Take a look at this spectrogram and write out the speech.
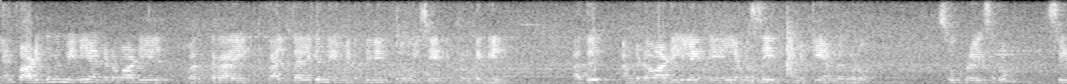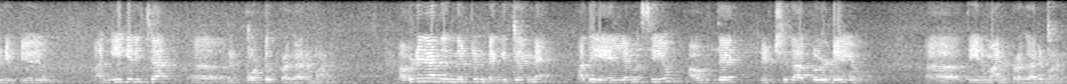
ഞാൻ പാടിക്കുന്ന് മിനി അംഗനവാടിയിൽ വർക്കറായി താൽക്കാലിക നിയമനത്തിന് ജോലി ചെയ്തിട്ടുണ്ടെങ്കിൽ അത് അങ്കണവാടിയിലെ A L M S C committee അംഗങ്ങളും സൂപ്പർവൈസറും സി ഡി പി ഒയും അംഗീകരിച്ച റിപ്പോർട്ട് പ്രകാരമാണ്. അവിടെ ഞാൻ നിന്നിട്ടുണ്ടെങ്കിൽ തന്നെ അത് എ എൽ എം എസ് സിയും അവിടുത്തെ രക്ഷിതാക്കളുടെയും തീരുമാനപ്രകാരമാണ്.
